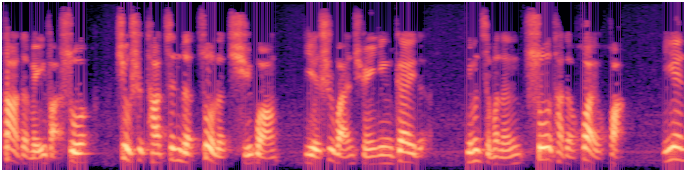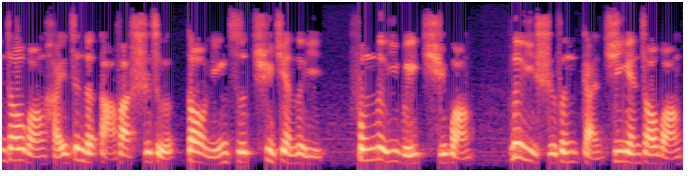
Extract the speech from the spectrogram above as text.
大的没法说，就是他真的做了齐王，也是完全应该的。你们怎么能说他的坏话？燕昭王还真的打发使者到临淄去见乐毅，封乐毅为齐王。乐毅十分感激燕昭王，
